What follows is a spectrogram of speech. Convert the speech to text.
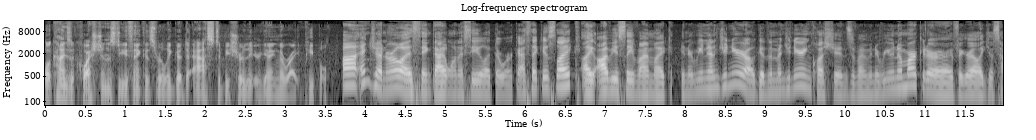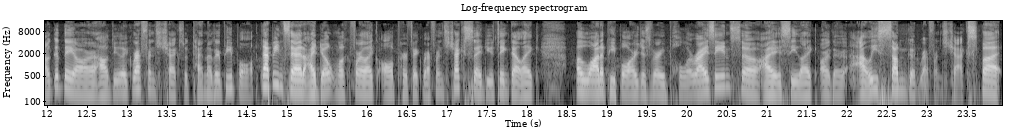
what kinds of questions do you think it's really good to ask to be sure that you're getting the right people? Uh, in general, I think I want to see what their work ethic is like. Like, obviously, if I'm like interviewing an engineer, I'll give them engineering questions. If I'm interviewing a marketer, I figure out like just how good they are. I'll do like reference checks with 10 other people. That being said, I don't look for like all perfect reference checks. I do think that like a lot of people are just very polarizing. So I see like, are there at least some good reference checks? But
